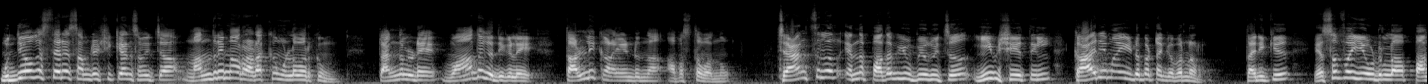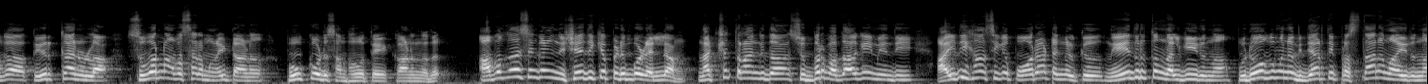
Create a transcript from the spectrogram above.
ഉദ്യോഗസ്ഥരെ സംരക്ഷിക്കാൻ ശ്രമിച്ച മന്ത്രിമാർ അടക്കമുള്ളവർക്കും തങ്ങളുടെ വാദഗതികളെ തള്ളിക്കളയേണ്ടുന്ന അവസ്ഥ വന്നു. ചാൻസലർ എന്ന പദവി ഉപയോഗിച്ച് ഈ വിഷയത്തിൽ കാര്യമായി ഇടപെട്ട ഗവർണർ തനിക്ക് എസ് എഫ് ഐയോടുള്ള പക തീർക്കാനുള്ള സുവർണ അവസരമായിട്ടാണ് പൂക്കോട് സംഭവത്തെ കാണുന്നത്. അവകാശങ്ങൾ നിഷേധിക്കപ്പെടുമ്പോഴെല്ലാം നക്ഷത്രാങ്കിത ശുഭ്ര പതാകയുമേന്തി ഐതിഹാസിക പോരാട്ടങ്ങൾക്ക് നേതൃത്വം നൽകിയിരുന്ന പുരോഗമന വിദ്യാർത്ഥി പ്രസ്ഥാനമായിരുന്ന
